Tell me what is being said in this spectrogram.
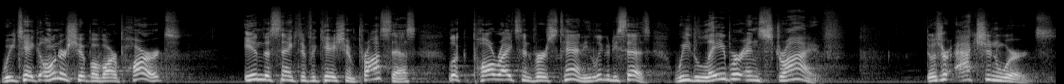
we take ownership of our part in the sanctification process. Look, Paul writes in verse 10, look what he says We labor and strive. Those are action words.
